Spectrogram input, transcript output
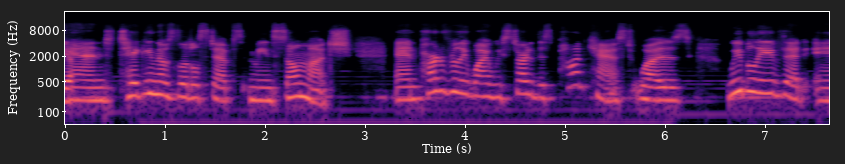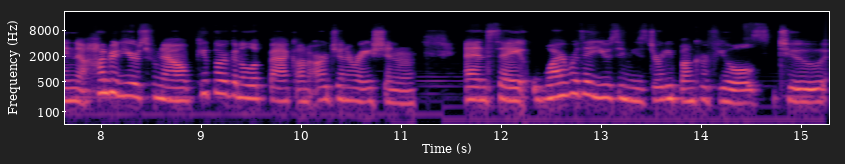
Yep. And taking those little steps means so much. And part of really why we started this podcast was we believe that in 100 years from now, people are going to look back on our generation and say, why were they using these dirty bunker fuels to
